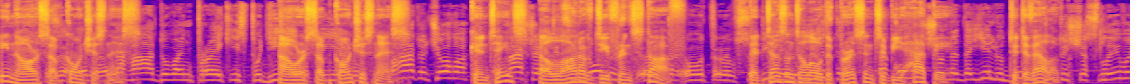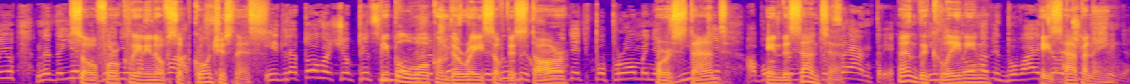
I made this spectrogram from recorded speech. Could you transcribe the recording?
in our subconsciousness. Our subconsciousness contains a lot of different stuff that doesn't allow the person to be happy, to develop. So, for cleaning of subconsciousness, people walk on the rays of the star or stand in the center, and the cleaning is happening.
